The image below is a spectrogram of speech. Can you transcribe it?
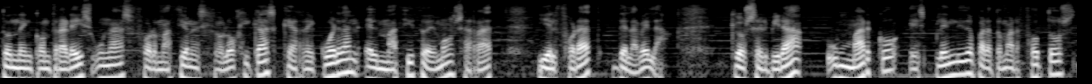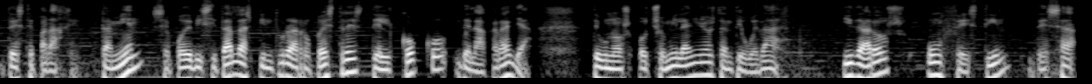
donde encontraréis unas formaciones geológicas que recuerdan el macizo de Montserrat y el forat de la Vela, que os servirá un marco espléndido para tomar fotos de este paraje. También se puede visitar las pinturas rupestres del Coco de la Gralla, de unos 8.000 años de antigüedad, y daros un festín de esa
